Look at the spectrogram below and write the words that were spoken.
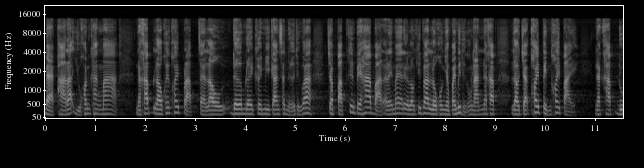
แบกภาระอยู่ค่อนข้างมากนะครับเราค่อยๆ ปรับแต่เราเดิมเลยเคยมีการเสนอถึงว่าจะปรับขึ้นไป 5 บาทอะไรไหมเราคิดว่าเราคงยังไปไม่ถึงตรงนั้นนะครับ เราจะค่อยเป็นค่อยไปนะครับ ดู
